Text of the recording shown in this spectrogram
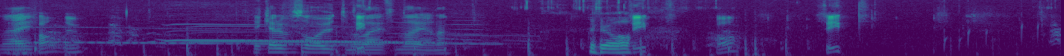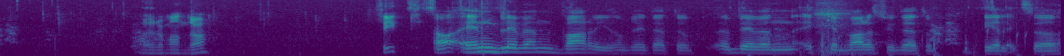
Nej, Fan nu. Rickard du får sova ute med Sitt. var- vargarna. Ja. Sitt. Ja. Sitt. Var är de andra? Sitt. Ja, en blev en varg som försökte äta upp, äh, blev en äckelvarg som försökte äta upp Felix. Så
